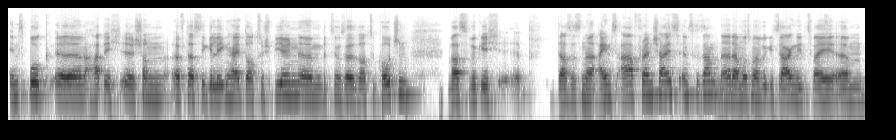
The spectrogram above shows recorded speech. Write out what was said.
Innsbruck äh, hatte ich äh, schon öfters die Gelegenheit, dort zu spielen, äh, beziehungsweise dort zu coachen, was wirklich äh, das ist eine 1A-Franchise insgesamt. Ne? Da muss man wirklich sagen, die zwei ähm,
